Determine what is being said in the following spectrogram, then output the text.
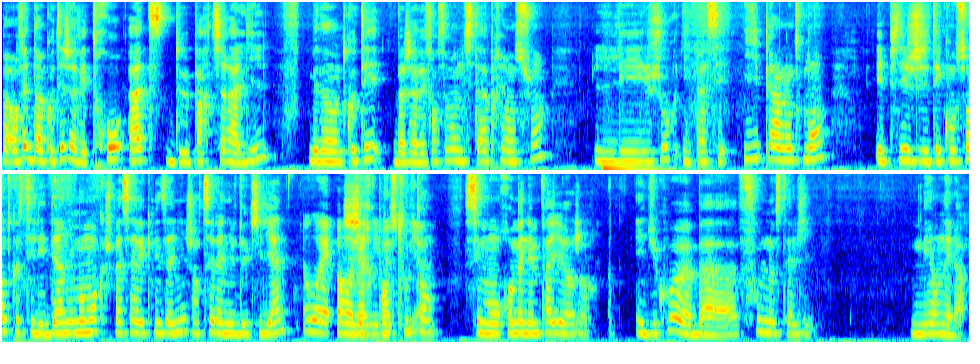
bah, en fait, d'un côté, j'avais trop hâte de partir à Lille, mais d'un autre côté, bah, j'avais forcément une petite appréhension. Les jours, ils passaient hyper lentement, et puis j'étais consciente que c'était les derniers moments que je passais avec mes amis, genre, tu sais, la nif de Kylian. Ouais, oh, J'y nuit repense tout le temps. C'est mon Roman Empire, genre. Et du coup, euh, bah, full nostalgie. Mais on est là.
